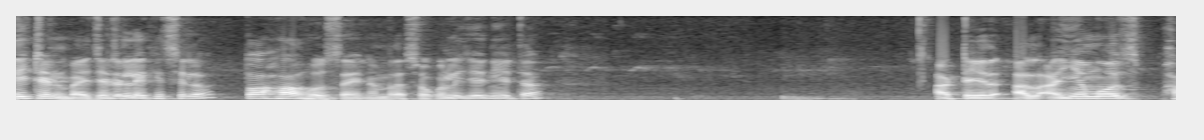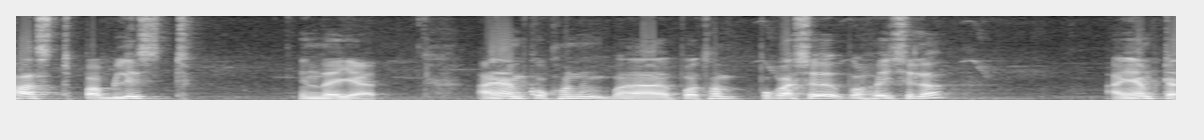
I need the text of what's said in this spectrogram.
রিটেন বাই যেটা লিখেছিল, তহা হোসাইন, আমরা সকলেই জানি এটা। আটের al Ayyam was first published in the year. Ayyam কখন প্রথম প্রকাশ হয়েছিল? আইয়ামটা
